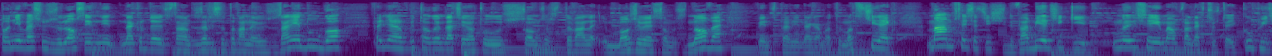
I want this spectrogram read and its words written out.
Ponieważ już losy nagrody zostaną zresetowane już za niedługo Pewnie jak wy to oglądacie, no to już są zresetowane i możliwe są z nowe Więc pewnie nagram o tym odcinek. Mam 632 bileciki, no dzisiaj mam w planach coś tutaj kupić.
